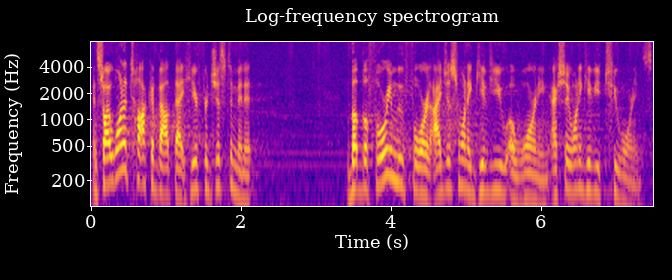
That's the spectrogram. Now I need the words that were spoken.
And so I want to talk about that here for just a minute. But before we move forward, I just want to give you a warning. Actually, I want to give you two warnings.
